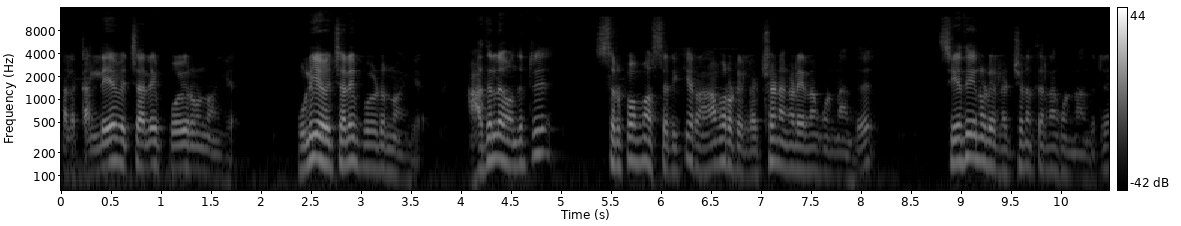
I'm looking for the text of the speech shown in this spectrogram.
அதில் கல்லே வச்சாலே போயிடும்னுவாங்க உளியை வச்சாலே போயிடணுவாங்க அதில் வந்துட்டு சிற்பமாக சரிக்கு ராமருடைய லட்சணங்களை எல்லாம் கொண்டாந்து சீதையினுடைய லட்சணத்தை எல்லாம் கொண்டாந்துட்டு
